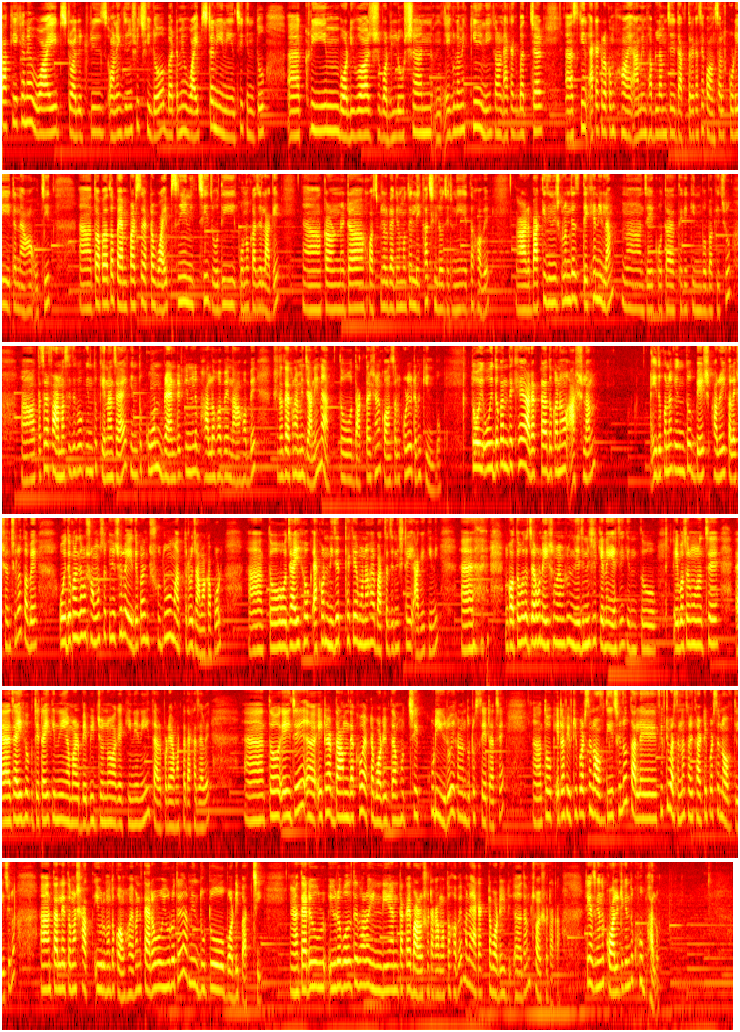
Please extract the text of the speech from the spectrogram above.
বাকি এখানে ওয়াইপস টয়লেট্রিজ অনেক জিনিসই ছিল বাট আমি ওয়াইপসটা নিয়ে নিয়েছি, কিন্তু cream body wash body lotion এগুলো আমি কিনিনি কারণ এক এক বাচ্চার স্কিন এক এক রকম হয়। আমি ভাবলাম যে ডাক্তারের কাছে কনসাল্ট করেই এটা নেওয়া উচিত। তো আপাতত প্যাম্পার্সের একটা ওয়াইপস নিয়ে নিচ্ছি যদি কোনো কাজে লাগে। কারণ এটা হসপিটাল ব্যাগের মধ্যে লেখা ছিল যেটা নিয়ে যেতে হবে। আর বাকি জিনিসগুলো আমি জাস্ট দেখে নিলাম যে কোথা থেকে কিনবো বা কিছু। তাছাড়া ফার্মাসি থেকেও কিন্তু কেনা যায়, কিন্তু কোন ব্র্যান্ডের কিনলে ভালো হবে, না হবে, সেটা তো এখন আমি জানি না। তো ডাক্তারের সঙ্গে কনসাল্ট করে ওটা আমি কিনবো। তো ওই ওই দোকান দেখে আর একটা দোকানেও আসলাম। এই দোকানে কিন্তু বেশ ভালোই কালেকশন ছিল, তবে ওই দোকানে যেমন সমস্ত কিছু ছিল, এই দোকানে শুধুমাত্র জামা কাপড় তো যাই হোক, এখন নিজের থেকে মনে হয় বাচ্চা জিনিসটাই আগে কিনি। গত বছর যেমন এই সময় আমি শুধু নিজের জিনিসই কিনে গেছি, কিন্তু এই বছর মনে হচ্ছে যাই হোক, যেটাই কিনি আমার বেবির জন্য আগে কিনে নিই, তারপরে আমারটা দেখা যাবে। তো এই যে এটার দাম দেখো, একটা বডির দাম হচ্ছে কুড়ি ইউরো এখানে দুটো সেট আছে। তো এটা ফিফটি পার্সেন্ট অফ দিয়েছিল, তাহলে ফিফটি পার্সেন্ট না সরি থার্টি পার্সেন্ট অফ দিয়েছিল। তাহলে তোমার সাত ইউরোর মতো কম হয় মানে তেরো ইউরোতে আমি দুটো বডি পাচ্ছি। তেরো ইউরো- বলতে ধরো ইন্ডিয়ান টাকায় বারোশো টাকা মতো হবে মানে এক একটা বডির দাম ছয়শো টাকা। ঠিক আছে, কিন্তু কোয়ালিটি কিন্তু খুব ভালো।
